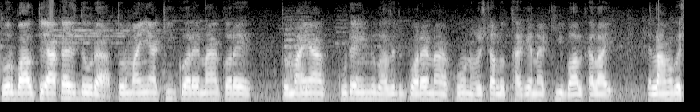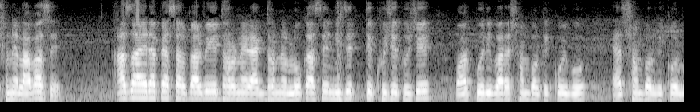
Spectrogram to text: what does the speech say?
তোর বাল তুই আকাশ দৌড়া, তোর মাইয়া কি করে, না করে তোর মায়া, কুটে ইউনিভার্সিটি পড়ে না, কোন হোস্টেলত থাকে না, কি বাল ফেলায় এলা আমাকে শুনে লাভ আছে? আজা এরা পেশাল পারবে, এই ধরনের এক ধরনের লোক আছে নিজের তে খুশে খুশে ওর পরিবারের সম্পর্কে কইব, এর সম্পর্কে করব।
